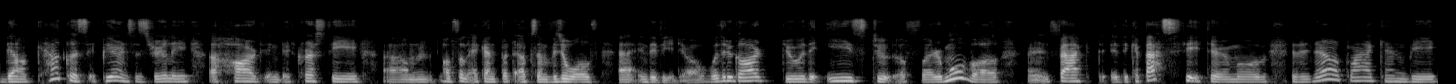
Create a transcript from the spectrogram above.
the calculus appearance is really uh, hard and crusty. Um, hopefully, I can put up some visuals uh, in the video. With regard to the ease to of uh, removal, in fact, the capacity to remove the dental plaque can be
